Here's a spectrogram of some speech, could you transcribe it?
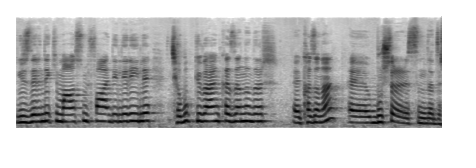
Yüzlerindeki masum ifadeleriyle çabuk güven kazanılır. Ee, kazanan e, burçlar arasındadır.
